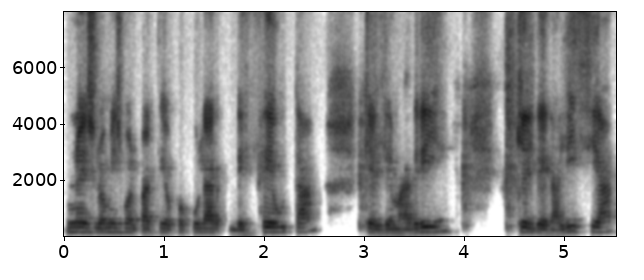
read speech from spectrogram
no es lo mismo el Partido Popular de Ceuta que el de Madrid, que el de Galicia,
